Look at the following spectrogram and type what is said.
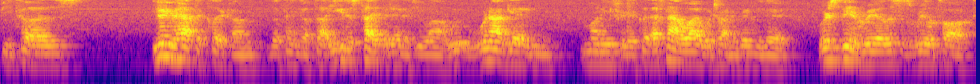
because you don't even have to click on the thing up top. You can just type it in if you want. We, we're not getting money for your click. That's not why we're trying to bring you there. We're just being real. This is real talk.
